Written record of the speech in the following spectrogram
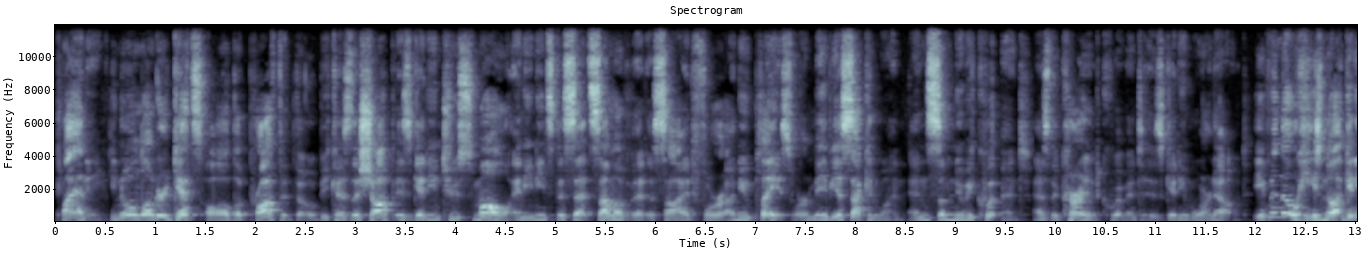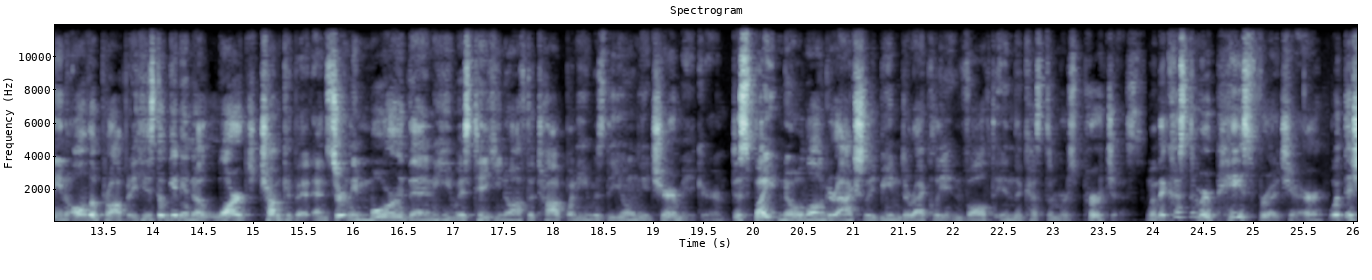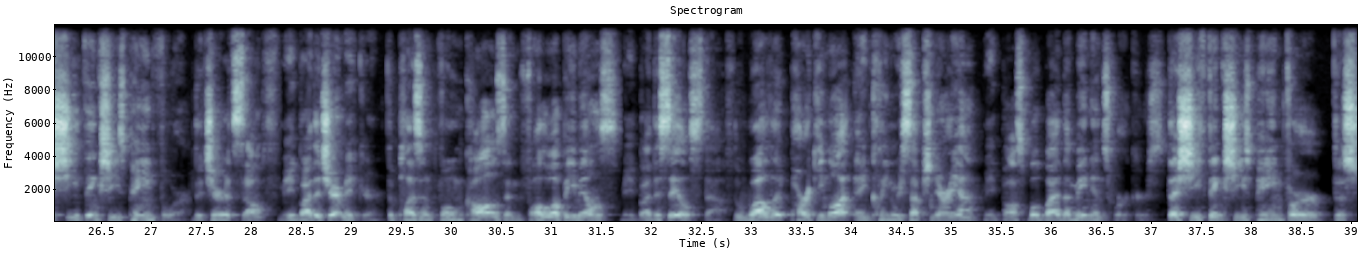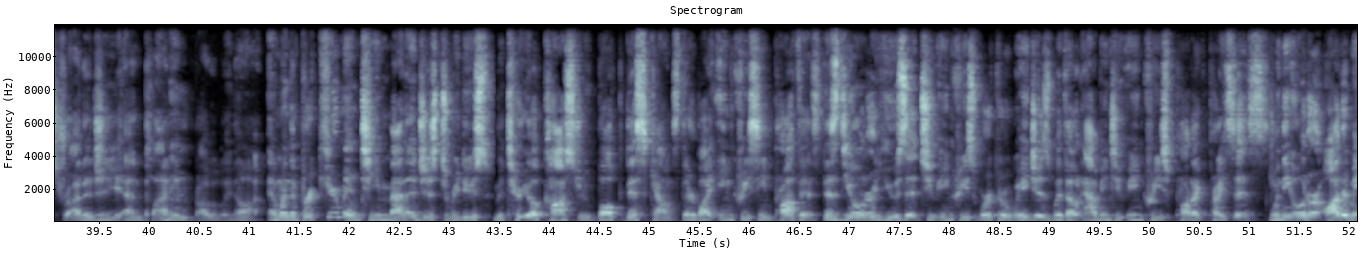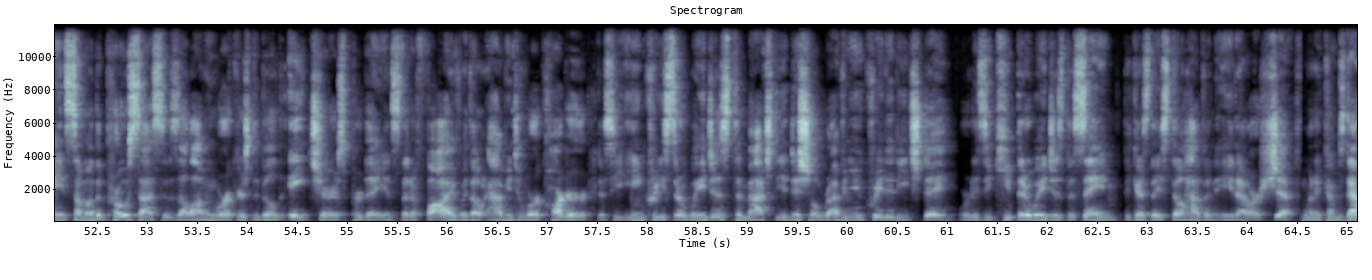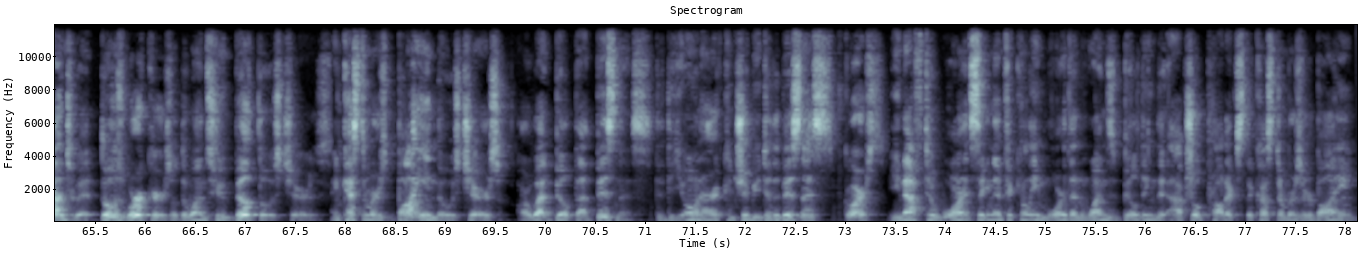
planning. He no longer gets all the profit though because the shop is getting too small and he needs to set some of it aside for a new place or maybe a second one and some new equipment as the current equipment is getting worn out. Even though he's not getting all the profit, he's still getting a large chunk of it and certainly more than he was taking off the top when he was the only chairmaker, despite no longer actually being directly involved in the customer's purchase. When the customer pays for a chair, what does she think she's paying for? The chair itself? Made by the chairmaker. The pleasant phone calls and follow-up emails? Made by the sales staff. The well-lit parking lot and clean reception area? Made possible by the maintenance workers. Does she think she's paying for the strategy and planning? Probably not. And when the procurement team manages to reduce material costs through bulk discounts, thereby increasing profits, does the owner use it to increase worker wages without having to increase product prices? When the owner automates some of the processes, allowing workers to build eight chairs per day instead of five without having to work harder, does he increase their wages to match the additional revenue created each day? Or does he keep their wages the same because they still have an eight hour shift? When it comes down to it, those workers are the ones who built those chairs and customers buying those chairs are what built that business. Did the owner contribute to the business? Of course. Enough to warrant significantly more than one's building the actual products the customers are buying?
